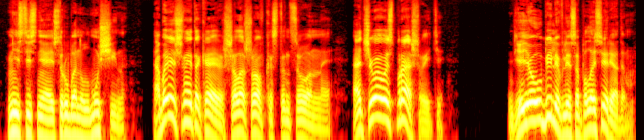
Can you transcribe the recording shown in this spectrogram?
— не стесняясь, рубанул мужчина. «Обычная такая шалашовка станционная. А чего вы спрашиваете?» Ее убили в лесополосе рядом.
